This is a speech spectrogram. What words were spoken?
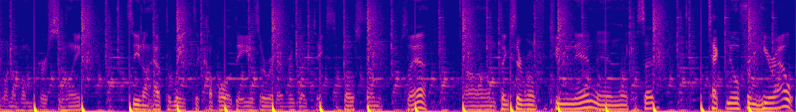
one of them personally, so you don't have to wait the couple of days or whatever that takes to post them. So yeah, um, thanks everyone for tuning in, and like I said, techno from here out.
